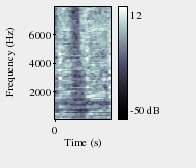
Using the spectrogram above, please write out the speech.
religion.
